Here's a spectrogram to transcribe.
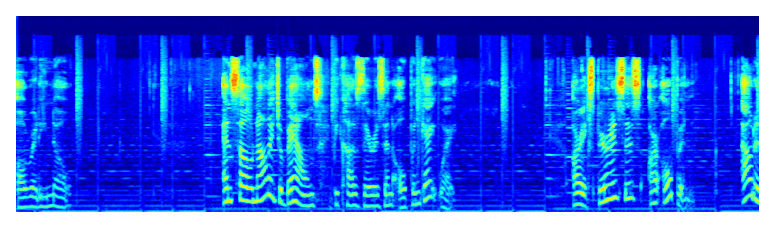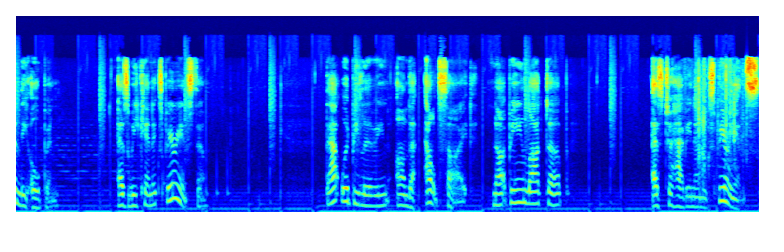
already know. And so knowledge abounds because there is an open gateway. Our experiences are open, out in the open, as we can experience them. That would be living on the outside, not being locked up as to having an experience.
